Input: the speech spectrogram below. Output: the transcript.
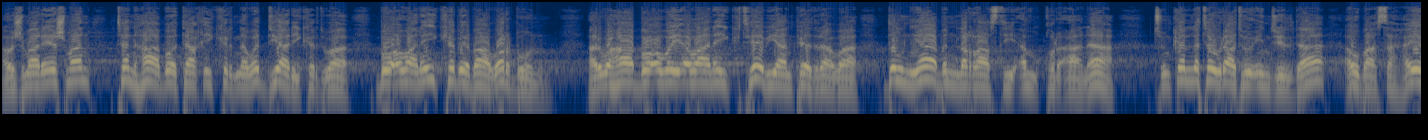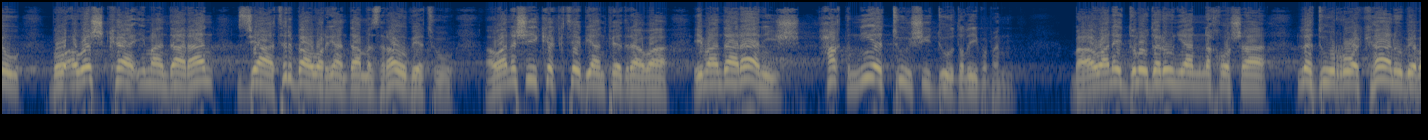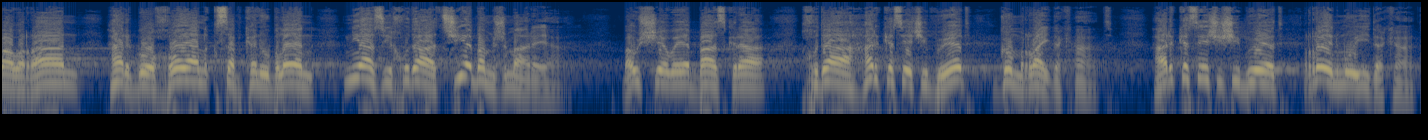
ئەو ژمارەیەشمان تەنها بۆ تاقیکردنەوە دیاری کردووە بۆ ئەوانەی کە بێ باوەڕ بوون هەروەها بۆ ئەوەی ئەوانەی کتێبیان پێدراوە دڵنیابن لە ڕاستی ئەم قورآانە چونکە لە تەورات و ئینجیلدا ئەو باسە هەیە و بۆ ئەوەش کە ئیمانداران زیاتر باوەڕیان دامەزراو بێت و ئەوانەشی کە کتێبیان پێدراوە ئیماندارانیش حەق نییە تووشی دوو دڵی ببن. با ئەوانەی دڵ و دەروونیان نەخۆشە لە دووڕووەکان و بێباوەڕان هەر بۆ خۆیان قسە بکەن و بڵێن نیازی خودا چییە بەم ژمارەیە؟ بەو شێوەیە باس کرا خودا هەر کەسێکی بوێت گومڕای دەکات هەر کەسێکیشی بوێت ڕێنمویی دەکات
